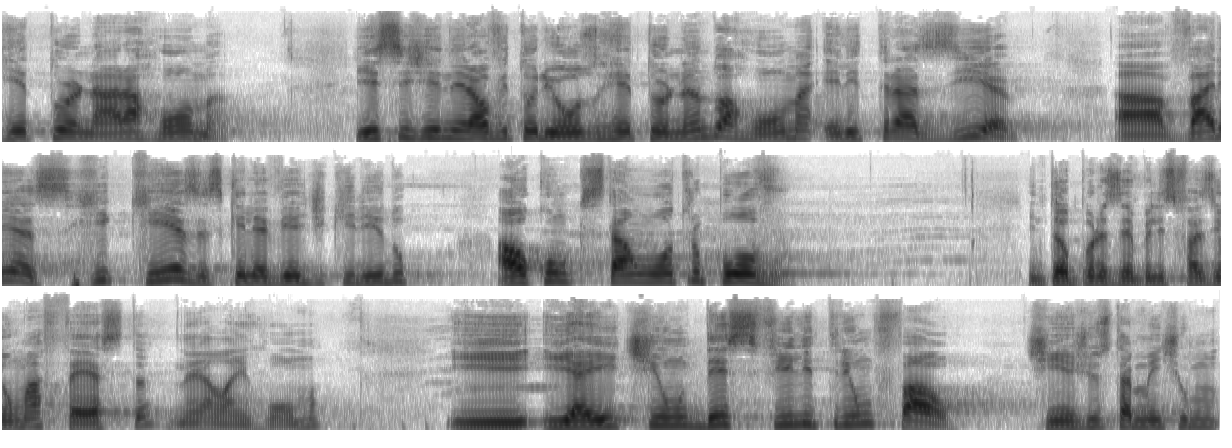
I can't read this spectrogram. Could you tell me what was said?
retornar a Roma. E esse general vitorioso, retornando a Roma, ele trazia ah, várias riquezas que ele havia adquirido ao conquistar um outro povo. Então, por exemplo, eles faziam uma festa né, lá em Roma, e, e aí tinha um desfile triunfal. Tinha justamente um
